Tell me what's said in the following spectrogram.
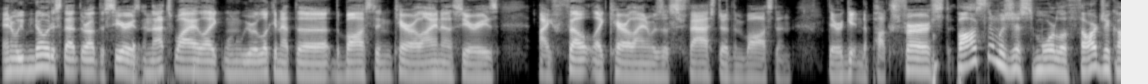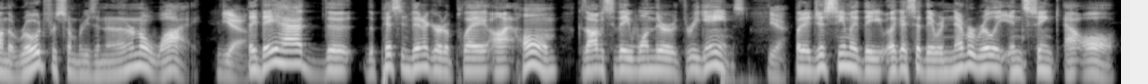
And we've noticed that throughout the series. And that's why like when we were looking at the the Boston Carolina series, I felt like Carolina was just faster than Boston. They were getting to pucks first. Boston was just more lethargic on the road for some reason, and I don't know why. Yeah. They they had the the piss and vinegar to play at home because obviously they won their three games. Yeah. But it just seemed like they, like I said, they were never really in sync at all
